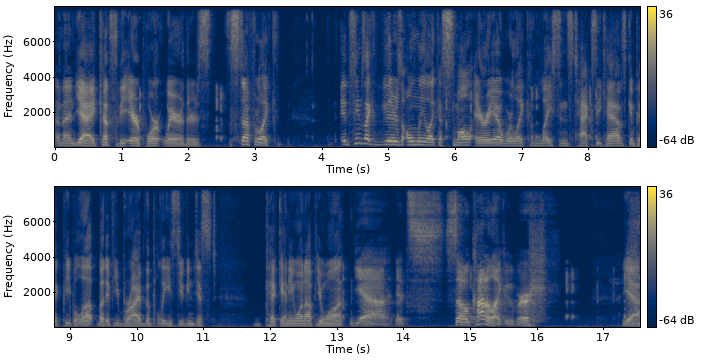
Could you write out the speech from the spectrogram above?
And then yeah, it cuts to the airport where there's stuff where like it seems like there's only like a small area where like licensed taxi cabs can pick people up, but if you bribe the police, you can just pick anyone up you want. Yeah, it's so kind of like Uber. Yeah.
